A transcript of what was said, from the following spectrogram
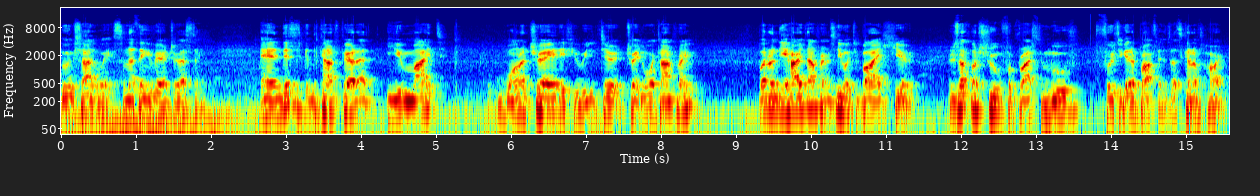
going sideways, so nothing very interesting. And this is the kind of pair that you might want to trade if you really trade over time frame. But on the higher time frame, see what you buy here. There's not much room for price to move for you to get a profit. That's kind of hard.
